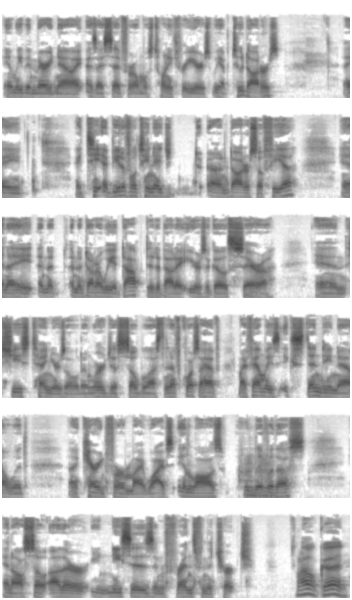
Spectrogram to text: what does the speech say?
and we've been married now, as I said, for almost 23 years. We have two daughters a a, te- a beautiful teenage uh, daughter, Sophia, and a, and a and a daughter we adopted about eight years ago, Sarah, and she's ten years old, and we're just so blessed. And of course, I have my family's extending now with uh, caring for my wife's in-laws who mm-hmm. live with us, and also other nieces and friends from the church. Oh, good.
